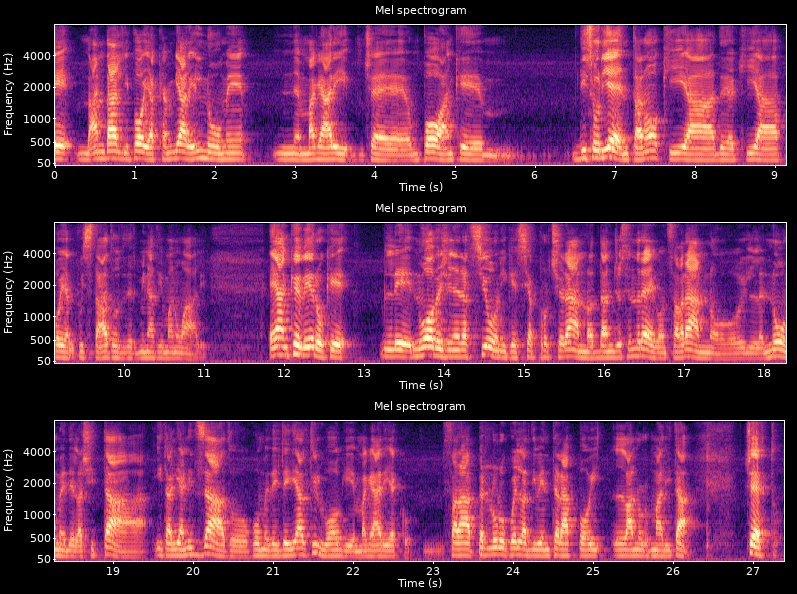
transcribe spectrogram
e andargli poi a cambiare il nome magari cioè, un po' anche disorienta no? chi, ha, chi ha poi acquistato determinati manuali. È anche vero che le nuove generazioni che si approcceranno a Dungeons and Dragons avranno il nome della città italianizzato come dei, degli altri luoghi e magari ecco sarà per loro quella diventerà poi la normalità. Certo,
